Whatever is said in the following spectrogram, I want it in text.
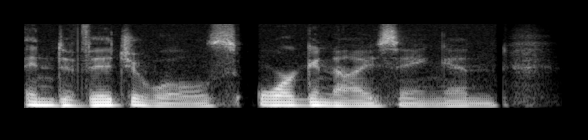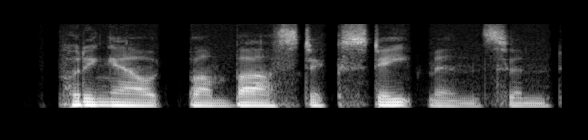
individuals organizing and putting out bombastic statements and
